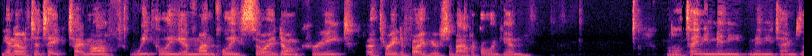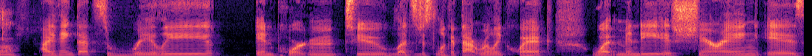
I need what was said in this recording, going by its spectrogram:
you know to take time off weekly and monthly so i don't create a three to five year sabbatical again little tiny mini mini times off i think that's really important to let's just look at that really quick. What mindy is sharing is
